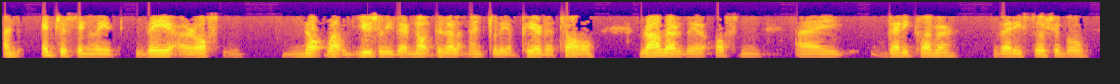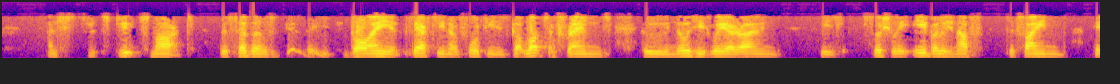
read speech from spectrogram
And interestingly, they are often not, well, usually they're not developmentally impaired at all. Rather, they're often uh, very clever, very sociable, and st- street smart. The sort of boy at 13 or 14 has got lots of friends who knows his way around. He's socially able enough to find uh,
